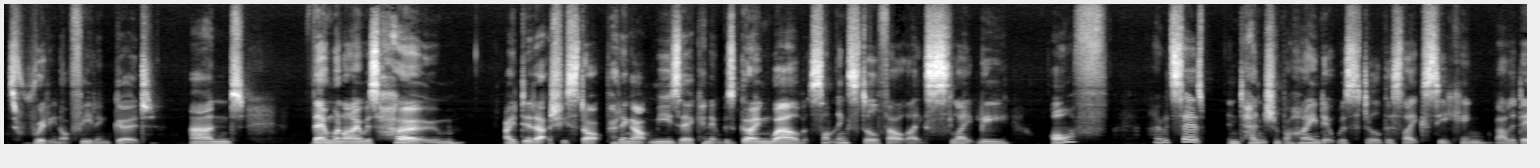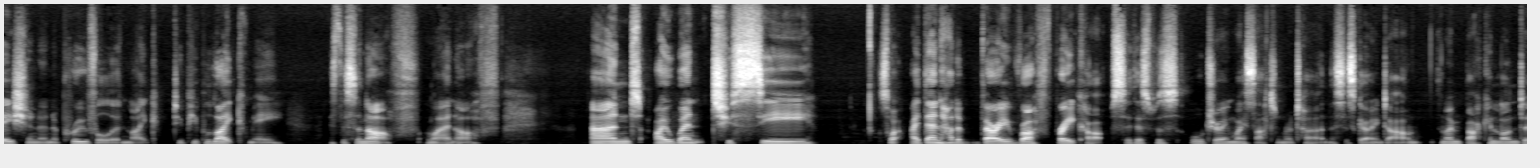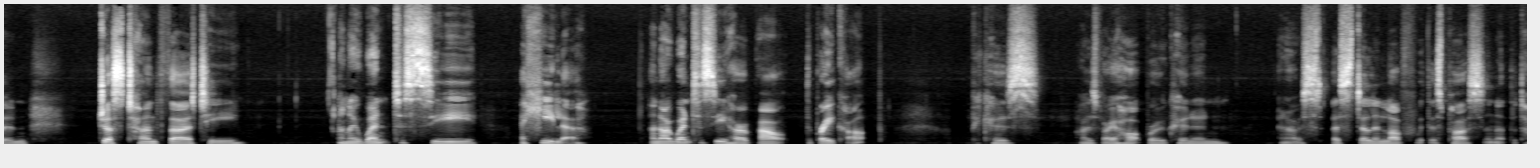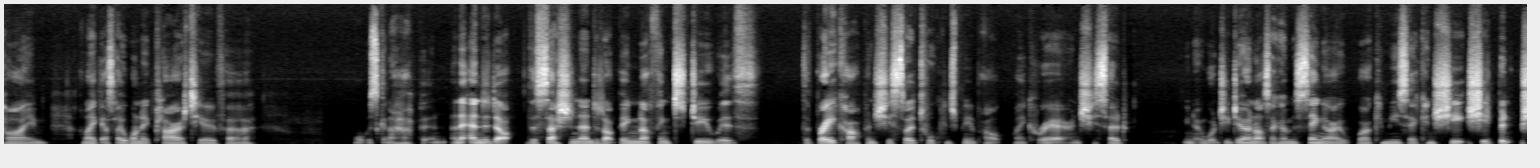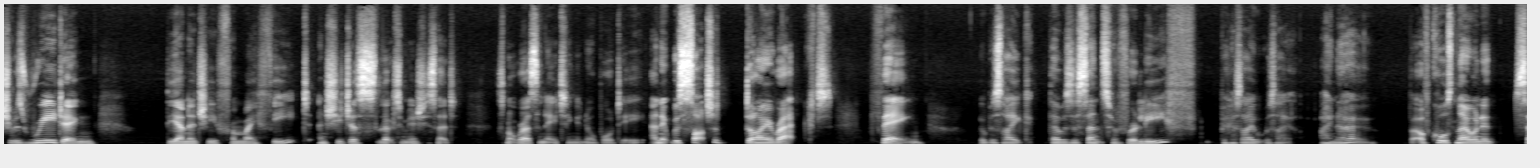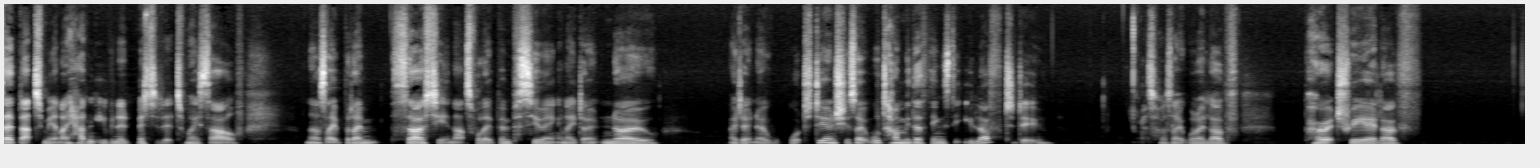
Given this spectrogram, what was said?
it's really not feeling good. And then when I was home, I did actually start putting out music and it was going well, but something still felt like slightly off. I would say its intention behind it was still this like seeking validation and approval and like, do people like me? Is this enough? Am I enough? And I went to see, so I then had a very rough breakup. So this was all during my Saturn return. This is going down. And I'm back in London, just turned 30 and I went to see a healer. And I went to see her about the breakup because I was very heartbroken and and I was, was still in love with this person at the time. And I guess I wanted clarity over what was going to happen. And it ended up, the session ended up being nothing to do with the breakup. And she started talking to me about my career. And she said, you know, what do you do? And I was like, I'm a singer. I work in music. And she she'd been she was reading the energy from my feet. And she just looked at me and she said, It's not resonating in your body. And it was such a direct thing. It was like there was a sense of relief because I was like, I know. But of course, no one had said that to me and I hadn't even admitted it to myself. And I was like, but I'm 30 and that's what I've been pursuing. And I don't know, I don't know what to do. And she was like, well, tell me the things that you love to do. So I was like, well, I love poetry. I love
